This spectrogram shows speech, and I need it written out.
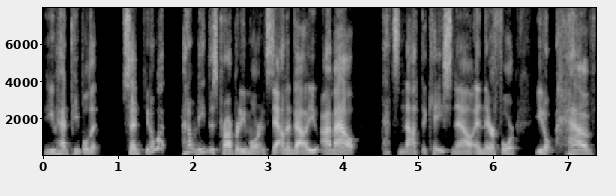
you had people that said, "You know what? I don't need this property anymore. It's down in value. I'm out." That's not the case now. And therefore, you don't have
